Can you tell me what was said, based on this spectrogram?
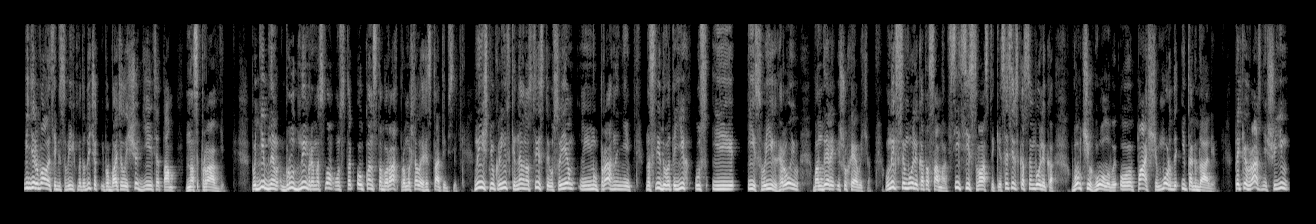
відірвалися від своїх методичок і побачили, що діється там насправді. Подібним брудним ремеслом у концтаборах промишляли гестапівці. Нинішні українські неонацисти у своєму прагненні наслідувати їх і, і своїх героїв Бандери і Шухевича. У них символіка та сама. Всі ці свастики, сесівська символіка, вовчі голови, пащі, морди і так далі. Таке враження, що їм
